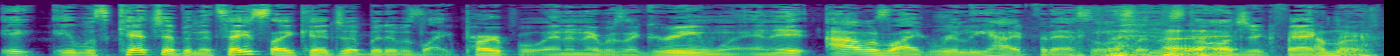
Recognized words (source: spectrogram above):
it, it was ketchup and it tastes like ketchup, but it was like purple, and then there was a green one, and it I was like really hyped for that, so it's a nostalgic I'm factor. a,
